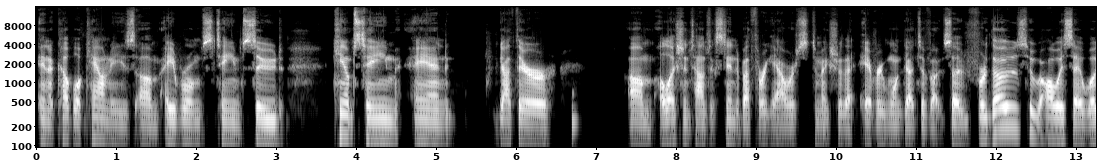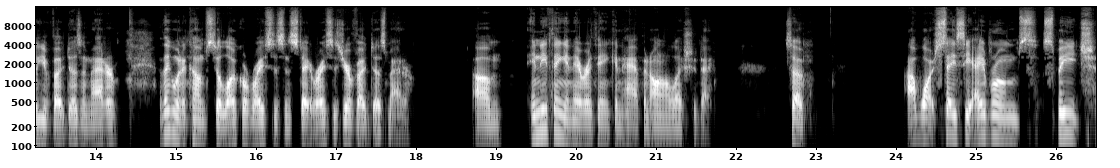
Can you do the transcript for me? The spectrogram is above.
in a couple of counties, um, Abrams' team sued Kemp's team and got their um, election times extended by three hours to make sure that everyone got to vote. So, for those who always say, well, your vote doesn't matter, I think when it comes to local races and state races, your vote does matter. Um, anything and everything can happen on election day. So, I watched Stacey Abrams' speech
